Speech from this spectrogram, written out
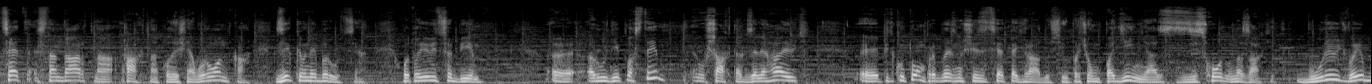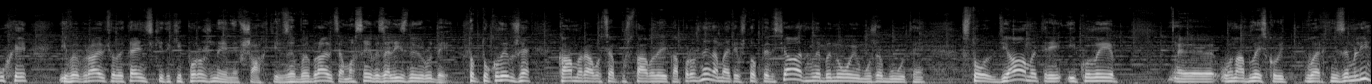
Це стандартна шахтна колишня воронка. Звідки вони беруться? От уявіть собі, е, рудні пласти в шахтах залягають під кутом приблизно 65 градусів, причому падіння зі сходу на захід. Бурюють вибухи і вибирають велетенські такі порожнини в шахті, вибираються масиви залізної руди. Тобто, коли вже камера оця пуста велика порожнина, метрів 150 глибиною може бути, 100 в діаметрі, і коли е, вона близько від поверхні землі,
